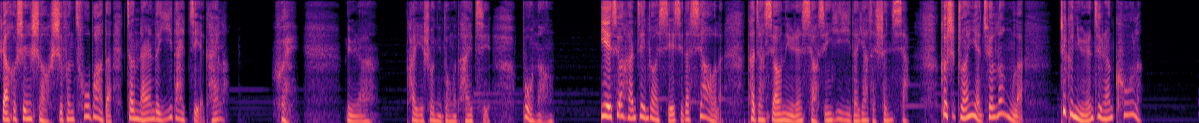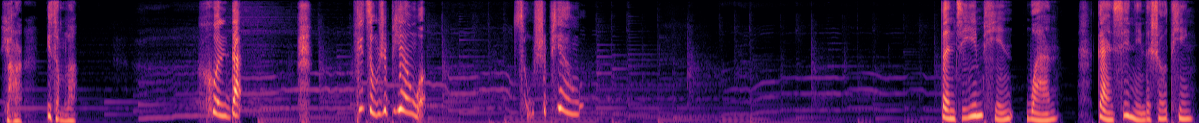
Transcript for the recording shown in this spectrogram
然后伸手十分粗暴的将男人的衣带解开了。喂，女人，太医说你动了胎气，不能。叶轩寒见状，邪邪的笑了。他将小女人小心翼翼的压在身下，可是转眼却愣了。这个女人竟然哭了。元儿，你怎么了？混蛋！你总是骗我，总是骗我。本集音频完，感谢您的收听。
